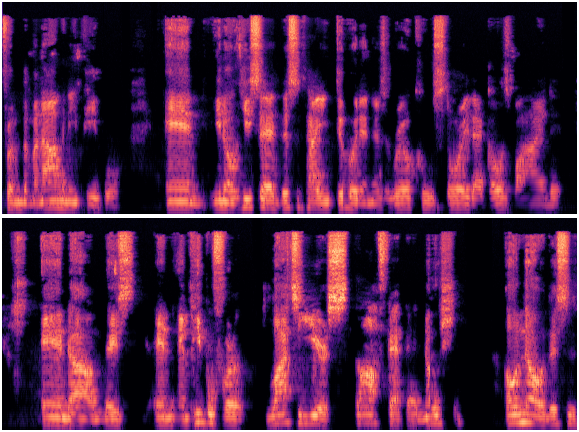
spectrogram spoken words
from the Menominee people. And, you know, he said, this is how you do it. And there's a real cool story that goes behind it. And, um, they, and, and people for lots of years scoffed at that notion. Oh no, this is,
